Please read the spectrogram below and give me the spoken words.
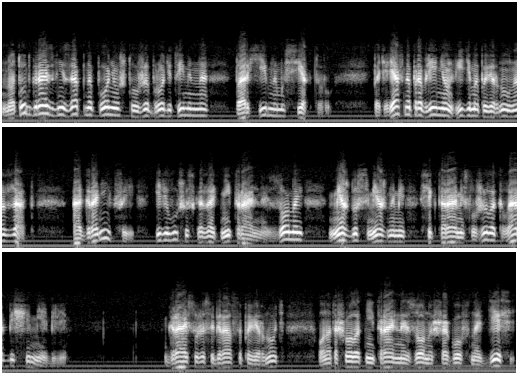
Но тут Грайс внезапно понял, что уже бродит именно по архивному сектору. Потеряв направление, он, видимо, повернул назад, а границей, или лучше сказать, нейтральной зоной, между смежными секторами служило кладбище мебели. Грайс уже собирался повернуть, он отошел от нейтральной зоны шагов на десять,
